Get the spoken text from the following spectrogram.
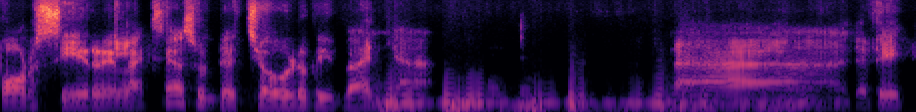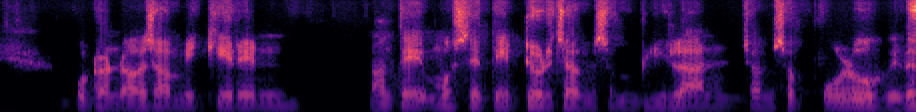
porsi rileksnya sudah jauh lebih banyak. Nah, jadi udah nggak usah mikirin nanti mesti tidur jam 9, jam 10 gitu.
